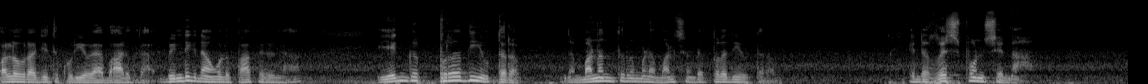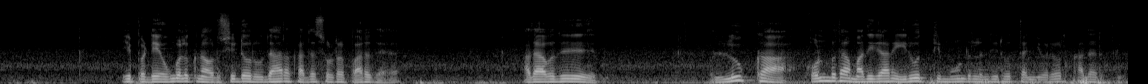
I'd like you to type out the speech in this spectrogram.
பல்லவ ராஜ்யத்துக்குரியவராக வாழ்கிறார் இப்போ இன்றைக்கு நான் உங்களுக்கு பார்க்குறேன்னா எங்கள் பிரதி உத்தரம் இந்த மனம் திருமண மனுஷன் பிரதி உத்தரம் என்ற ரெஸ்பான்ஸ் என்ன? இப்போ டே உங்களுக்கு நான் ஒரு சின்ன ஒரு உதாரண கதை சொல்கிற பாருங்க. அதாவது லூக்கா ஒன்பதாம் அதிகாரம் இருபத்தி மூன்றுலேருந்து இருபத்தஞ்சி வரை ஒரு கதை இருக்குது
